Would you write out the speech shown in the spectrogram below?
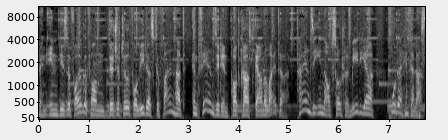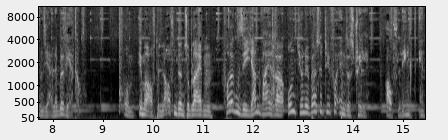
Wenn Ihnen diese Folge von Digital for Leaders gefallen hat, empfehlen Sie den Podcast gerne weiter, teilen Sie ihn auf Social Media oder hinterlassen Sie eine Bewertung. Um immer auf dem Laufenden zu bleiben, folgen Sie Jan Weirer und University for Industry auf LinkedIn.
